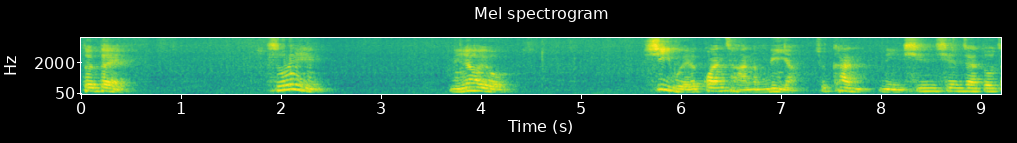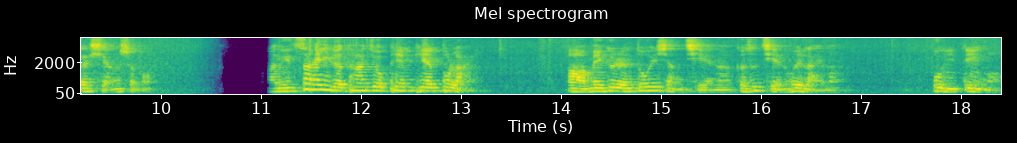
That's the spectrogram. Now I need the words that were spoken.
对不对？所以你要有。细微的观察能力啊，就看你心现在都在想什么，啊，你在意的他就偏偏不来，啊，每个人都会想钱啊，可是钱会来吗？不一定哦，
